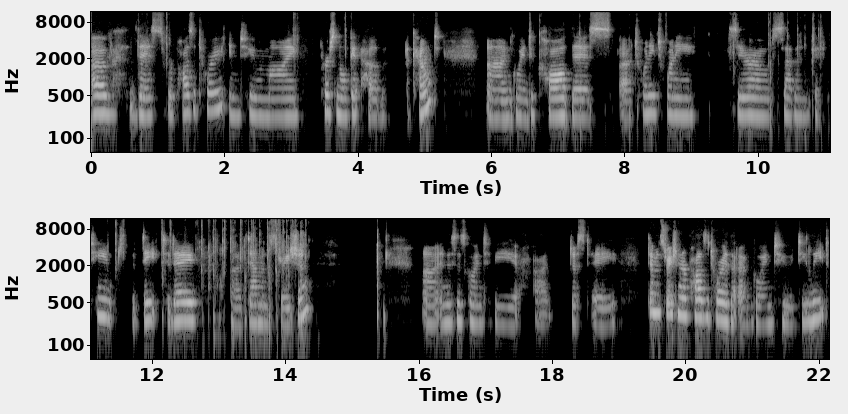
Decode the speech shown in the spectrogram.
of this repository into my personal GitHub account. I'm going to call this uh, 2020 0715, the date today, uh, demonstration. Uh, and this is going to be uh, just a demonstration repository that I'm going to delete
